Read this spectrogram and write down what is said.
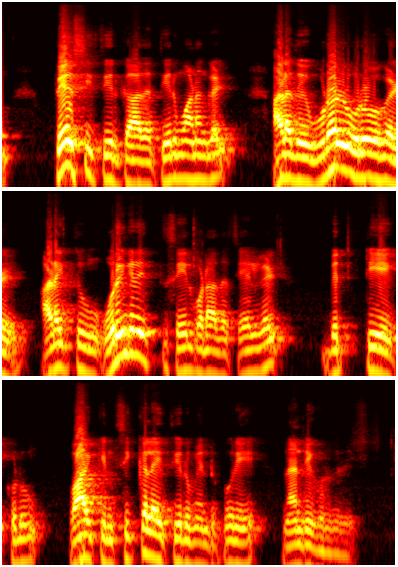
பேசி தீர்க்காத தீர்மானங்கள் அல்லது உடல் உறவுகள் அனைத்தும் ஒருங்கிணைத்து செயல்படாத செயல்கள் வெற்றியை கொடும் வாழ்க்கின் சிக்கலை தீரும் என்று கூறி நன்றி கூறுகிறேன்.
